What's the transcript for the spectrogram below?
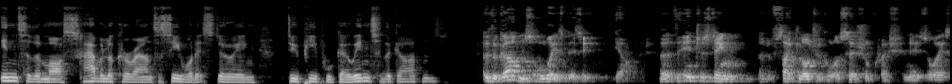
into the mosque, have a look around to see what it's doing? Do people go into the gardens? The garden's always busy, yeah. But the interesting psychological or social question is always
